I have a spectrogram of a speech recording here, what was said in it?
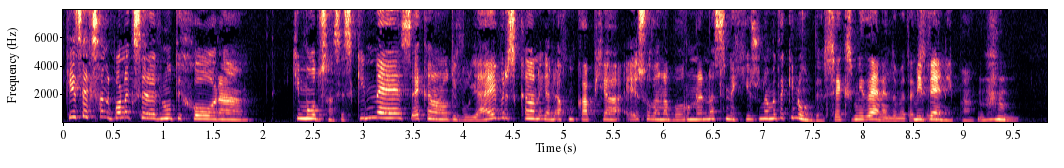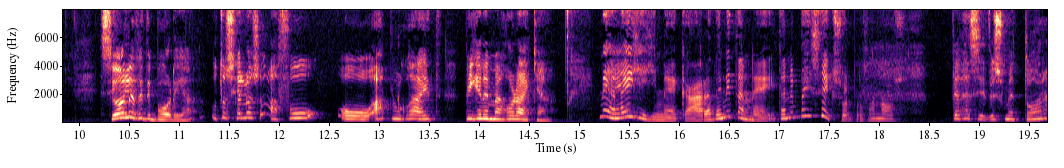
Και έτσι άρχισαν λοιπόν να εξερευνούν τη χώρα. Κοιμόντουσαν σε σκηνές, έκαναν ό,τι δουλειά έβρισκαν για να έχουν κάποια έσοδα να μπορούν να συνεχίζουν να μετακινούνται. Σεξ μηδέν εντωμεταξύ. Μηδέν είπα. σε όλη αυτή την πορεία, ούτως ή άλλως, αφού ο Applewhite πήγαινε με αγοράκια. Ναι, αλλά είχε γυναίκα, άρα δεν ήταν. ήταν bisexual προφανώς. Δεν θα συζητήσουμε τώρα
